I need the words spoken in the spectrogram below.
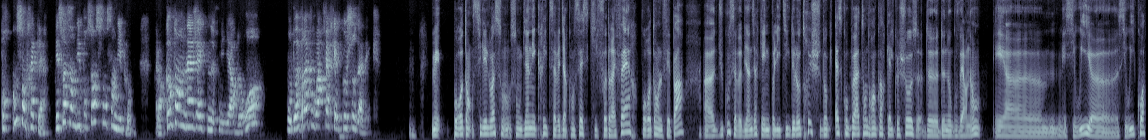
pour coup, sont très clairs. Les 70% sont sans diplôme. Alors, quand on injecte 9 milliards d'euros, on devrait pouvoir faire quelque chose avec. Mais pour autant, si les lois sont, bien écrites, ça veut dire qu'on sait ce qu'il faudrait faire. Pour autant, on ne le fait pas. Euh, du coup, ça veut bien dire qu'il y a une politique de l'autruche. Donc, est-ce qu'on peut attendre encore quelque chose de, nos gouvernants? Et, euh, si oui, euh, si oui, quoi?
